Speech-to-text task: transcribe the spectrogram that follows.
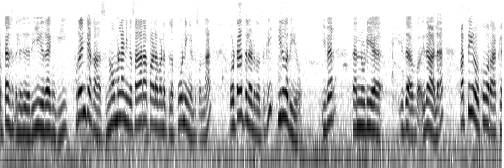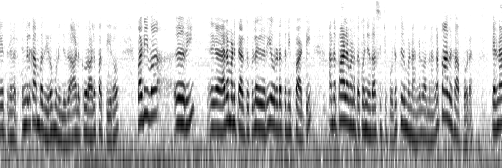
ஒட்டகத்துல ஏறி இறங்கி குறைஞ்ச காசு நார்மலா நீங்க சகாரா பாலைவனத்துல போனீங்கன்னு சொன்னால் ஒட்டகத்துல இடறதுக்கு இருபது ஈரோ இவர் தன்னுடைய இதை இதால பத்து ஹீரோக்கு ஒரு ஆக்களை ஏத்தினவர். எங்களுக்கு ஐம்பது ஹீரோ முடிஞ்சது. ஆளுக்கு ஒரு ஆளு பத்து ஹீரோ வடிவா ஏறி அரை மணி நேரத்துக்குள்ள ஏறி ஒரு இடத்தை நிப்பாட்டி அந்த பாலைவனத்தை கொஞ்சம் ரசிச்சு போட்டு திரும்ப நாங்கள் வந்தாங்க பாதுகாப்போட. ஏன்னா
